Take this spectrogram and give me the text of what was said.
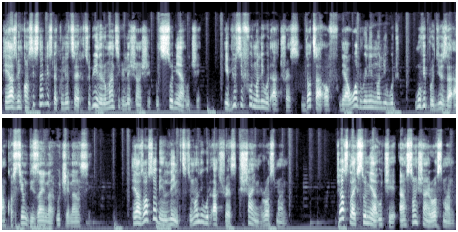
He has been consistently speculated to be in a romantic relationship with Sonia Uche, a beautiful Nollywood actress, daughter of the award-winning Nollywood movie producer and costume designer Uche Nancy. He has also been linked to Nollywood actress Shine Rosman. Just like Sonia Uche and Sunshine Rosman,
